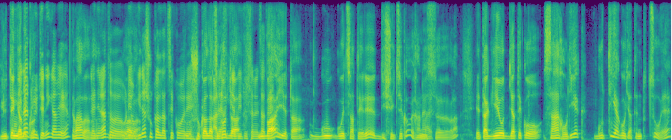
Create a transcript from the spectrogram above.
Gluten Dena gabeko. glutenik gabe, eh? Ba, ba, ba. Gainerat, hori Ba, ba. ongi da sukaldatzeko ere. Sukaldatzeko eta bai eta gu, guetzat ere diseitzeko, eganez, Bai. uh, voilà. eta geho jateko zahar horiek gutiago jaten dutzu, eh?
